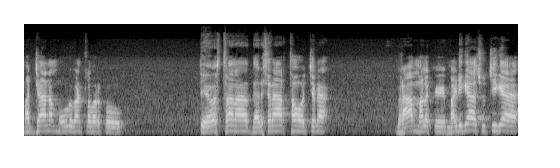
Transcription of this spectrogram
మధ్యాహ్నం మూడు గంటల వరకు దేవస్థాన దర్శనార్థం వచ్చిన బ్రాహ్మలకి మడిగా శుచిగా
